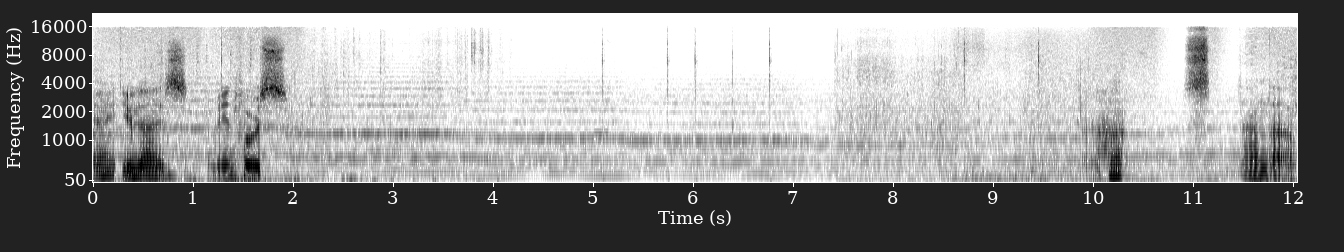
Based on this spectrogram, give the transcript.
Okay, you guys reinforce. Stand up.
